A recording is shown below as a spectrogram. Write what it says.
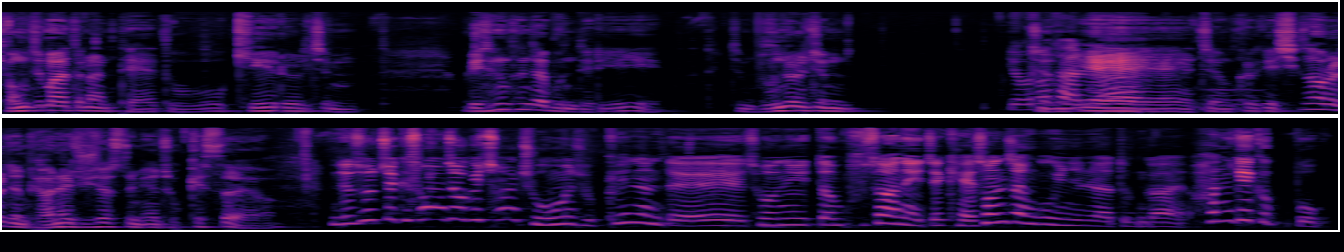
경주마들한테도 기회를 좀 우리 생산자분들이 좀 눈을 좀 좀, 열어달라. 예, 예, 좀 어. 그렇게 시선을 좀 변해 주셨으면 좋겠어요. 근데 솔직히 성적이 참 좋으면 좋겠는데 저는 일단 부산에 이제 개선 장군이라든가 한계 극복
